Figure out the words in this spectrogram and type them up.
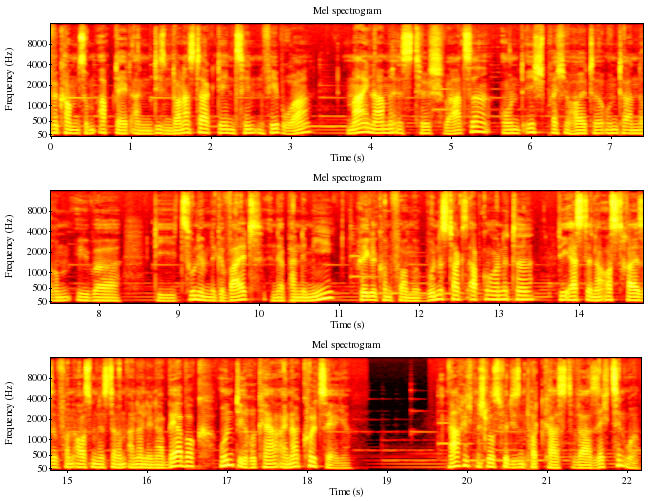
willkommen zum Update an diesem Donnerstag, den 10. Februar. Mein Name ist Till Schwarze und ich spreche heute unter anderem über die zunehmende Gewalt in der Pandemie, regelkonforme Bundestagsabgeordnete, die erste Nahostreise von Außenministerin Annalena Baerbock und die Rückkehr einer Kultserie. Nachrichtenschluss für diesen Podcast war 16 Uhr.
